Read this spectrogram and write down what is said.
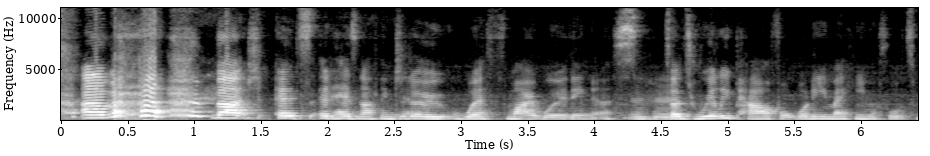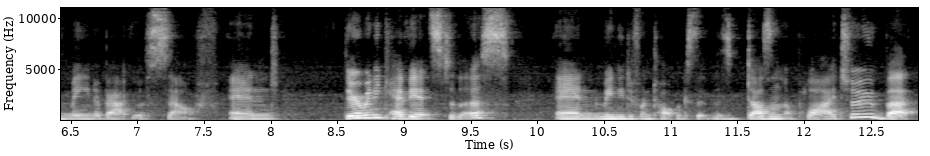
Um, but it's it has nothing to Yeah. do with my worthiness. Mhm. So it's really powerful. What are you making your thoughts mean about yourself? And there are many caveats to this and many different topics that this doesn't apply to, but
